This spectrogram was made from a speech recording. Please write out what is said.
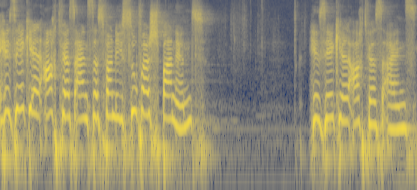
Hesekiel 8, Vers 1, das fand ich super spannend. Hesekiel 8, Vers 1.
